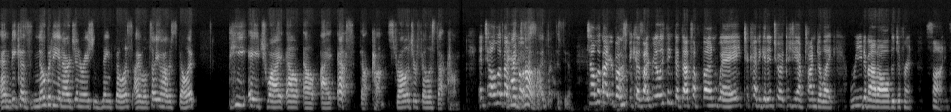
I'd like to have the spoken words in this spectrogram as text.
And because nobody in our generation is named Phyllis, I will tell you how to spell it. P H Y L L I S dot com, astrologerphyllis dot com. And tell them about and your I'd books. Love, I'd love to see it. Tell them about your books because I really think that that's a fun way to kind of get into it because you have time to like read about all the different signs.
